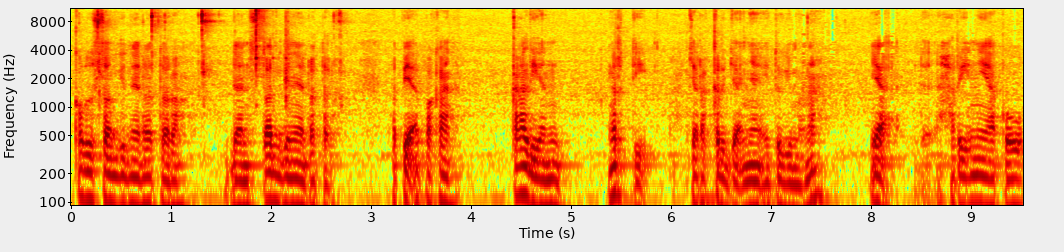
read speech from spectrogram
cobblestone generator dan stone generator. Tapi apakah kalian ngerti cara kerjanya itu gimana? Ya hari ini aku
